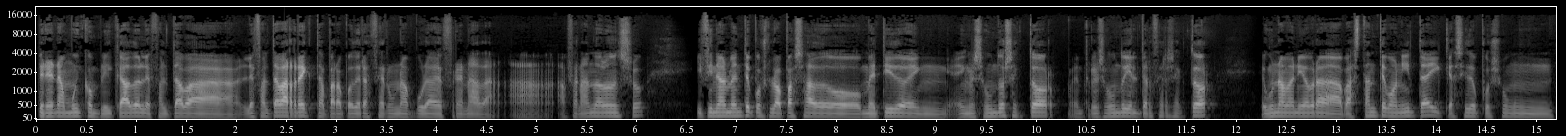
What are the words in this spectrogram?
pero era muy complicado, le faltaba, le faltaba recta para poder hacer una pura de frenada a, a Fernando Alonso y finalmente pues lo ha pasado metido en, en, el segundo sector, entre el segundo y el tercer sector, en una maniobra bastante bonita y que ha sido pues un,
